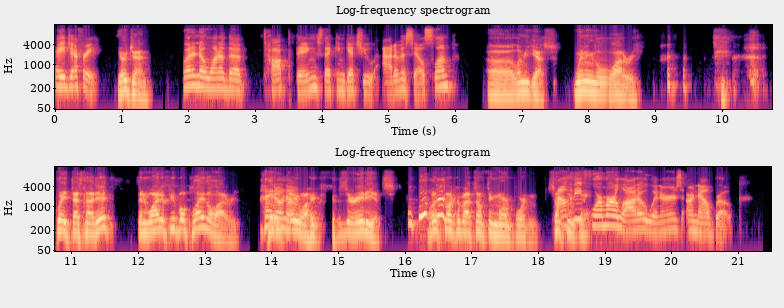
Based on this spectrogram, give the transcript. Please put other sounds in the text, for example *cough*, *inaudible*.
Hey, Jeffrey, Yo, Jen. want to know one of the top things that can get you out of a sales slump? Uh, let me guess. Winning the lottery. *laughs* Wait, that's not it? Then why do people play the lottery? I don't know. why. Because they're idiots. Let's talk *laughs* about something more important. Something How many that- former lotto winners are now broke?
